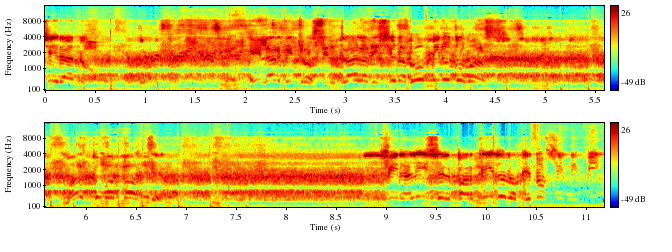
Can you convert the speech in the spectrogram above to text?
Mascherano. El árbitro central adiciona dos minutos más. Marco Van Basten. Finaliza el partido, lo que no significa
